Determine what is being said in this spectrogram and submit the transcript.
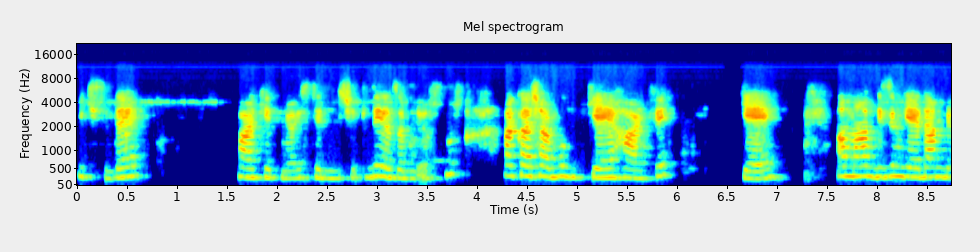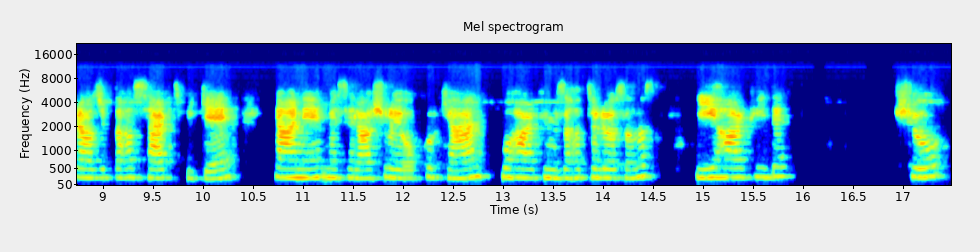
İkisi de fark etmiyor. İstediğiniz şekilde yazabiliyorsunuz. Arkadaşlar bu G harfi G. Ama bizim G'den birazcık daha sert bir G. Yani mesela şurayı okurken bu harfimizi hatırlıyorsanız İ harfiydi. Şu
